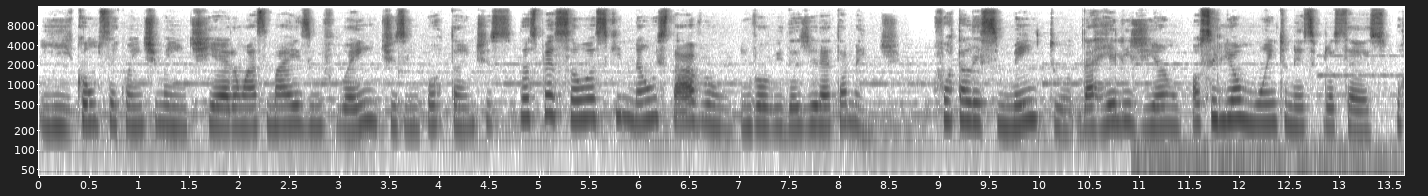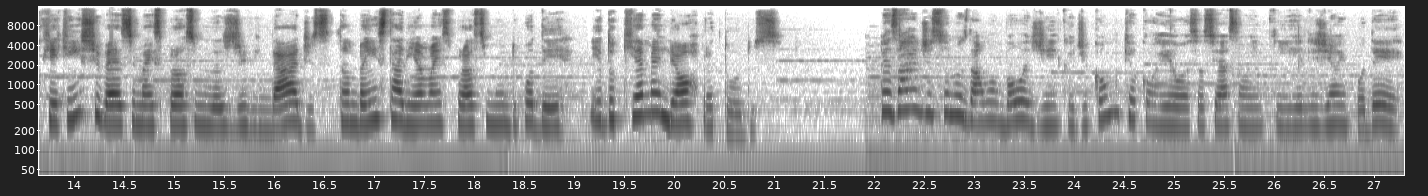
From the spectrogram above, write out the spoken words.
e, consequentemente, eram as mais influentes e importantes das pessoas que não estavam envolvidas diretamente fortalecimento da religião auxiliou muito nesse processo, porque quem estivesse mais próximo das divindades também estaria mais próximo do poder e do que é melhor para todos. Apesar disso nos dar uma boa dica de como que ocorreu a associação entre religião e poder,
